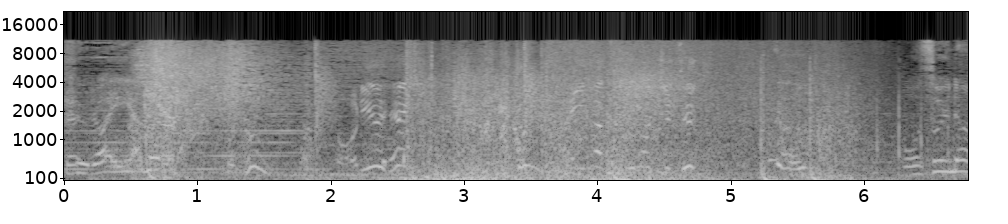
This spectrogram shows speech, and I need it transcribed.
食らいやがる保留編開幕の術遅いな。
